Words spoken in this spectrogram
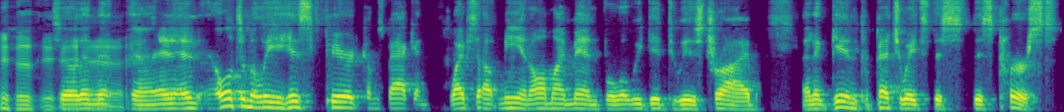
So then, the, uh, and, and ultimately, his spirit comes back and wipes out me and all my men for what we did to his tribe, and again perpetuates this this curse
